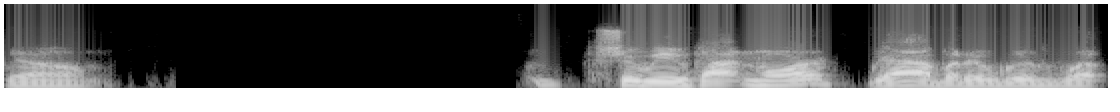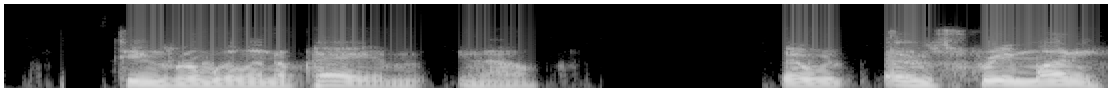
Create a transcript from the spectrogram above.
You know, should we have gotten more? Yeah, but it was what teams were willing to pay, and you know, it was it was free money.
